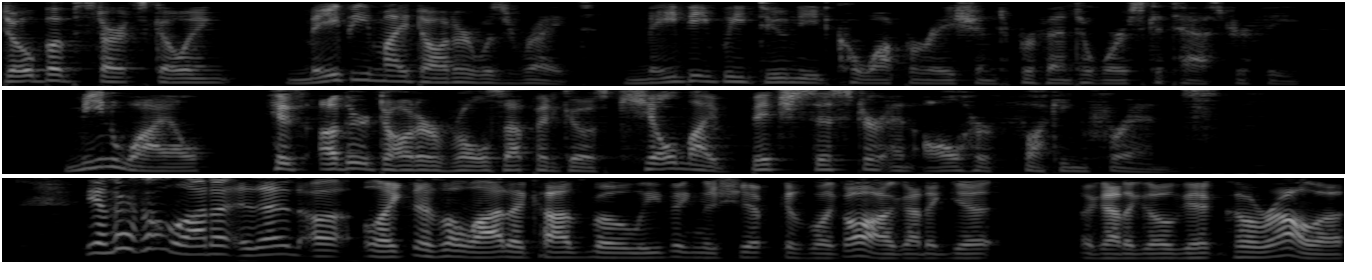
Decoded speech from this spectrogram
Doba starts going, maybe my daughter was right. Maybe we do need cooperation to prevent a worse catastrophe. Meanwhile, his other daughter rolls up and goes, kill my bitch sister and all her fucking friends. Yeah, there's a lot of and then uh, like there's a lot of Cosmo leaving the ship because like oh I gotta get I gotta go get Karala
